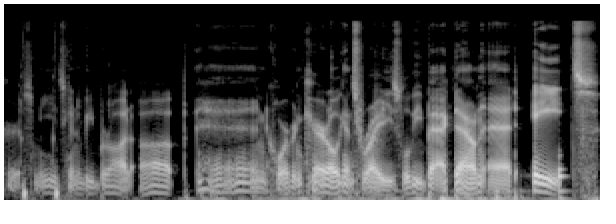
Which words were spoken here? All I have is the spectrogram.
Curtis Mead's going to be brought up, and Corbin Carroll against righties will be back down at 8.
